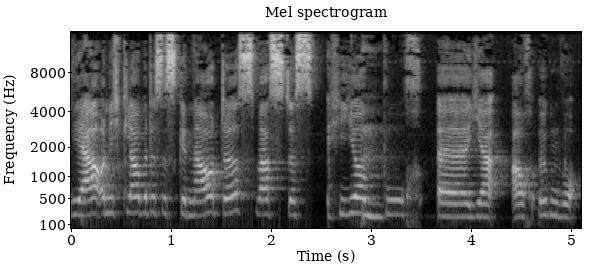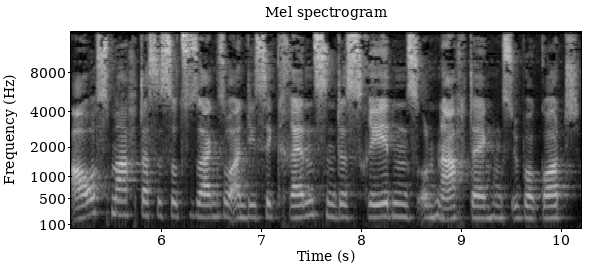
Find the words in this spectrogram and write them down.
Ja, und ich glaube, das ist genau das, was das Hiob-Buch äh, ja auch irgendwo ausmacht, dass es sozusagen so an diese Grenzen des Redens und Nachdenkens über Gott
